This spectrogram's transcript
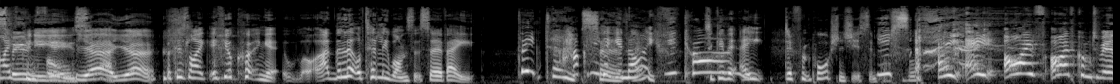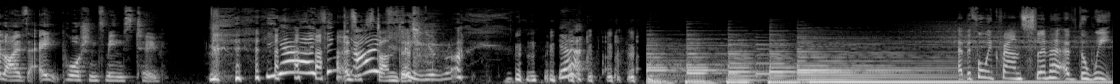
knife can you use? yeah, yeah. Because like if you're cutting it, uh, the little tiddly ones that serve eight. They don't. How can you get your knife it. You can't. to give it eight different portions? It's impossible. Eight, eight. I've I've come to realise that eight portions means two. Yeah, I think As a I standard. think you're right. Yeah. Uh, before we crown Slimmer of the Week,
